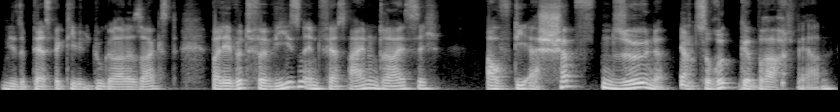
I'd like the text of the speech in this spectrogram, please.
diese Perspektive, die du gerade sagst, weil hier wird verwiesen in Vers 31 auf die erschöpften Söhne, ja. die zurückgebracht werden.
